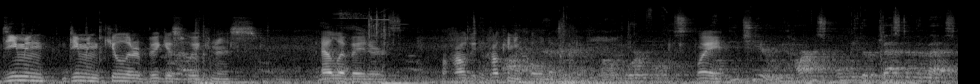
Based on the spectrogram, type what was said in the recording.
Demon, demon killer biggest weakness, elevator. Oh, how do, how can you call that? Workforce. Wait. Each year we harvest only the best of the best.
